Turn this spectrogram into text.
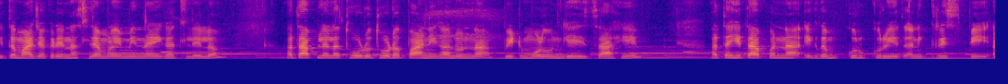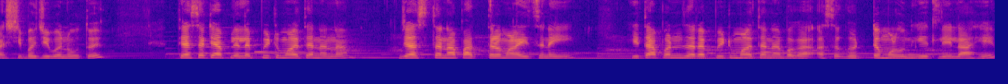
इथं माझ्याकडे नसल्यामुळे मी नाही घातलेलं. आता आपल्याला थोडं थोडं पाणी घालून ना पीठ मळून घ्यायचं आहे. आता इथं आपण ना एकदम कुरकुरीत आणि क्रिस्पी अशी भजी बनवतोय. त्यासाठी आपल्याला पीठ मळताना ना जास्त ना पातळ मळायचं नाही. इथं आपण जरा पीठ मळताना बघा असं घट्ट मळून घेतलेलं आहे.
